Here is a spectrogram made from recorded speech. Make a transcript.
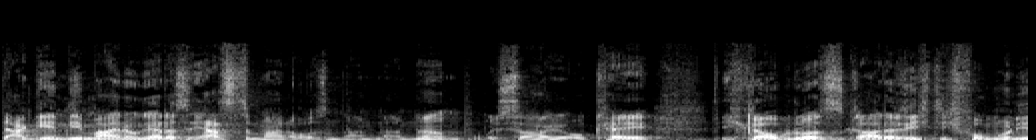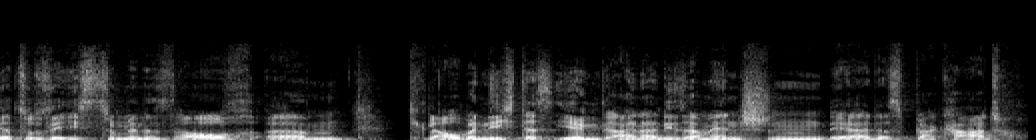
Da gehen die Meinungen ja das erste Mal auseinander, ne? wo ich sage, okay, ich glaube, du hast es gerade richtig formuliert, so sehe ich es zumindest auch. Ähm, ich glaube nicht, dass irgendeiner dieser Menschen, der das Plakat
